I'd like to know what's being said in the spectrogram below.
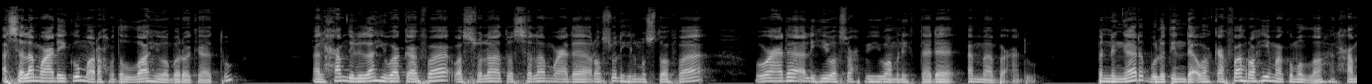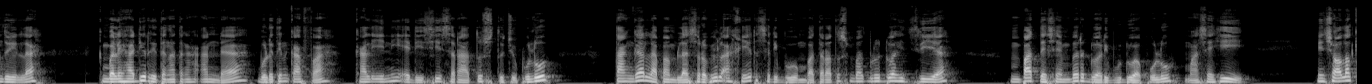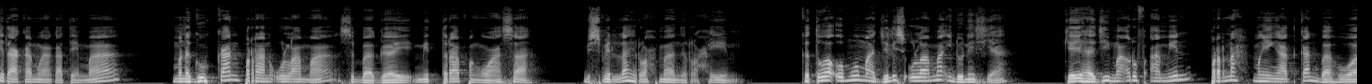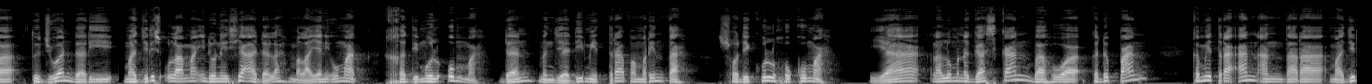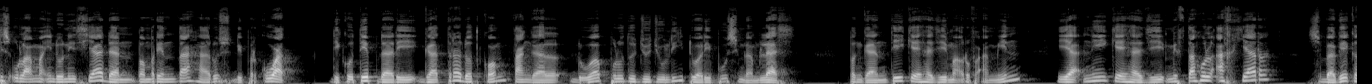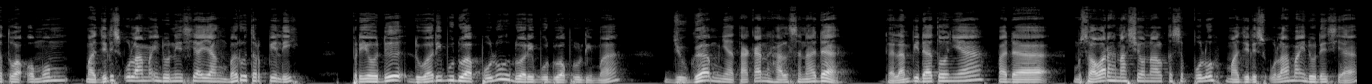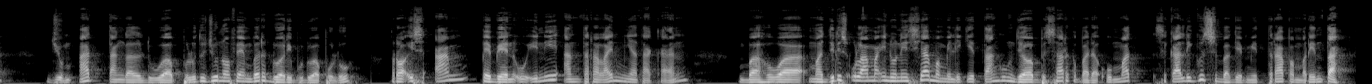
Assalamualaikum warahmatullahi wabarakatuh. Alhamdulillahi wa kafa wassalatu wassalamu ala rasulihil mustafa wa ala alihi wa sahbihi wa manihtada amma ba'du. Pendengar Buletin Dakwah Kafah rahimakumullah. Alhamdulillah kembali hadir di tengah-tengah Anda Buletin Kafah kali ini edisi 170 tanggal 18 Rabiul Akhir 1442 Hijriah 4 Desember 2020 Masehi. Insya Allah kita akan mengangkat tema meneguhkan peran ulama sebagai mitra penguasa. Bismillahirrahmanirrahim. Ketua Umum Majelis Ulama Indonesia, Kiai Haji Ma'ruf Amin pernah mengingatkan bahwa tujuan dari Majelis Ulama Indonesia adalah melayani umat, khadimul ummah, dan menjadi mitra pemerintah, sodikul hukumah. Ia lalu menegaskan bahwa ke depan kemitraan antara Majelis Ulama Indonesia dan pemerintah harus diperkuat Dikutip dari gatra.com tanggal 27 Juli 2019. Pengganti Kiai Haji Ma'ruf Amin, yakni Kiai Haji Miftahul Akhyar sebagai Ketua Umum Majelis Ulama Indonesia yang baru terpilih periode 2020-2025 juga menyatakan hal senada. Dalam pidatonya pada Musyawarah Nasional ke-10 Majelis Ulama Indonesia, Jumat tanggal 27 November 2020, Rois Am PBNU ini antara lain menyatakan bahwa Majelis Ulama Indonesia memiliki tanggung jawab besar kepada umat sekaligus sebagai mitra pemerintah.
